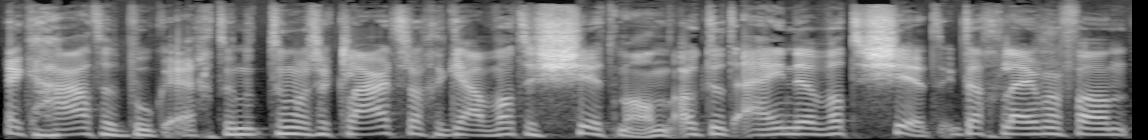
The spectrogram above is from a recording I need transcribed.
ik haat het boek echt. Toen, toen was ik klaar. Toen dacht ik, ja, wat is shit, man. Ook dat einde, wat is shit. Ik dacht alleen maar van...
